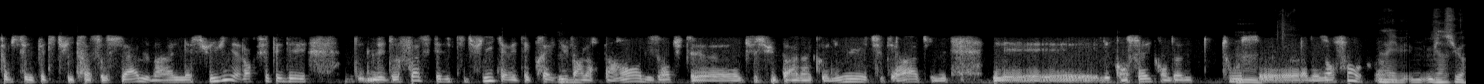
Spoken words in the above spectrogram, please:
comme c'était une petite fille très sociable, ben, elle l'a suivie. Alors que c'était des, les deux fois, c'était des petites filles qui avaient été prévenues mmh. par leurs parents en disant tu ne tu suis pas un inconnu, etc. les, conseils qu'on donne tous mmh. euh, à des enfants. Oui, bien sûr.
